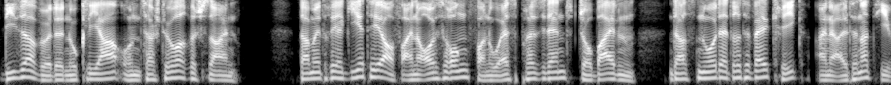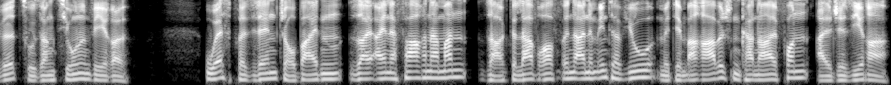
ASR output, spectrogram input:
Dieser würde nuklear und zerstörerisch sein. Damit reagierte er auf eine Äußerung von US-Präsident Joe Biden, dass nur der dritte Weltkrieg eine Alternative zu Sanktionen wäre. US-Präsident Joe Biden sei ein erfahrener Mann, sagte Lavrov in einem Interview mit dem arabischen Kanal von Al Jazeera.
